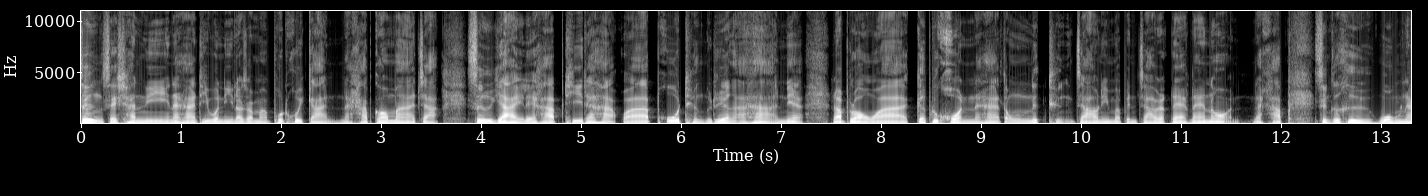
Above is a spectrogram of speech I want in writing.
ซึ่งเซสชันนี้นะฮะที่วันนี้เราจะมาพูดคุยกันนะครับก็มาจากสื่อใหญ่เลยครับที่ถ้าหากว่าพูดถึงเรื่องอาหารเนี่ยรับรองว่าเกือบทุกคนนะฮะต้องนึกถึงเจ้านี้มาเป็นเจ้าแรก ๆ แน่นอนนะครับซึ่งก็คือวงใน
